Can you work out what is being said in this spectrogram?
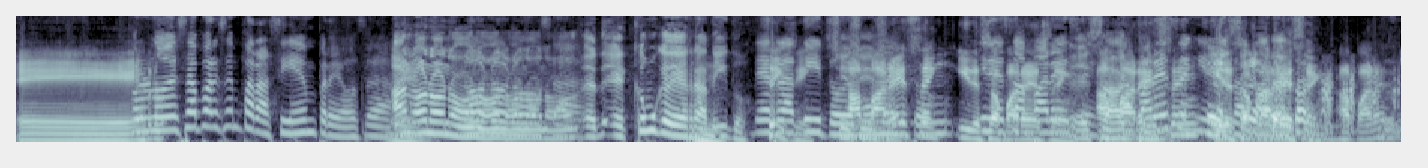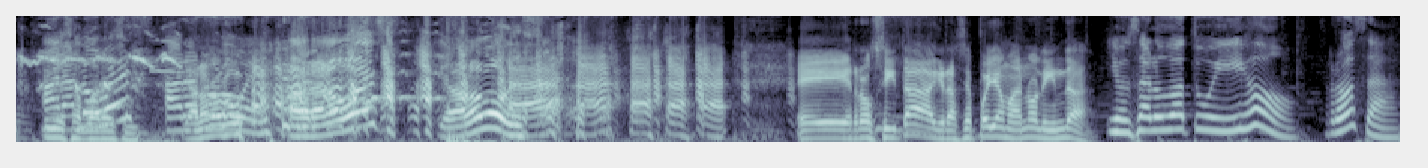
Eh, Pero no desaparecen para siempre, o sea. Ah, no, no, no, no, no, no, o no. sea, Es, es como que de ratito. de sí, ratito. Sí, sí, sí. Aparecen y Y desaparecen. Exacto. Aparecen y desaparecen. Aparecen. Y Ahora lo ves, desaparecen. ahora Ahora no lo lo ves. Ahora lo ves y ahora lo ves. eh, Rosita, gracias por llamarnos, linda. Y un saludo a tu hijo, Rosa.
